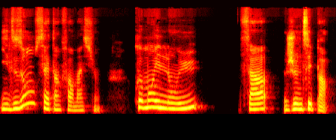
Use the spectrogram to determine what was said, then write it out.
ils ont cette information. Comment ils l'ont eu Ça, je ne sais pas.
